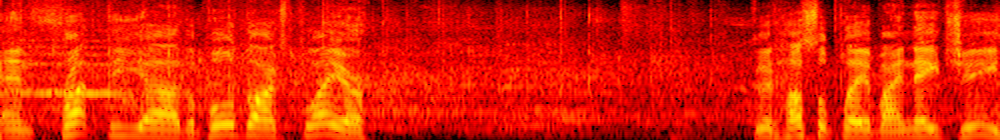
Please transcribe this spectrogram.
and front the uh, the Bulldogs player. Good hustle play by Nate G.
